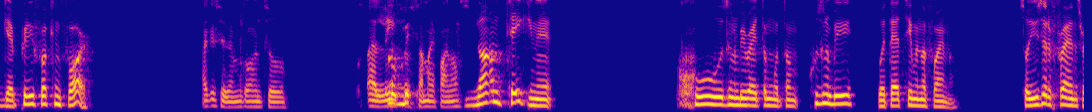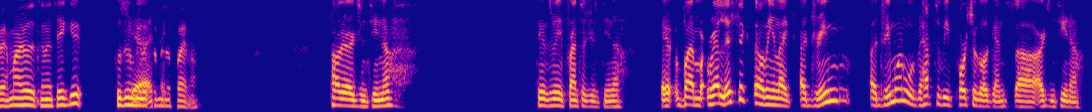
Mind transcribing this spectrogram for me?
get pretty fucking far. I can see them going to at least the but- semifinals. I'm taking it. Who's gonna be right them with them? Who's gonna be with that team in the final? So you said France, right, Mario? That's gonna take it. Who's gonna Yeah, be I with them in the final? Probably Argentina. I think it's me, France, Argentina. Eh, but realistic, I mean, like a dream, a dream one would have to be Portugal against uh, Argentina.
